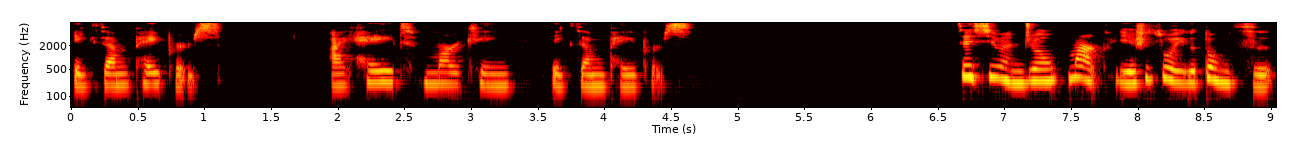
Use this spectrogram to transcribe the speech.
exam papers。I hate marking exam papers。在新闻中，mark 也是做一个动词，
